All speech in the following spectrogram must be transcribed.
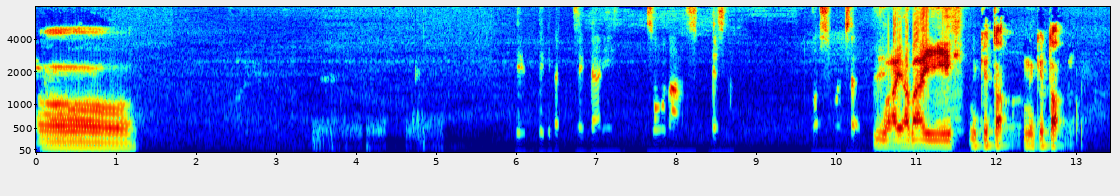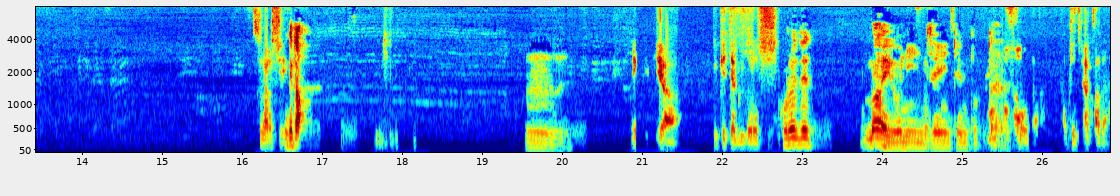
ああ、定的な先であり、そうなんでした。どうしましたようわ、やばい。抜けた、抜けた、素晴らしい抜。けた。うん。エキティア、エキティア見殺し。これで、まあ4人全員点取ったよフォント。フォーだ。あとジャカだ。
